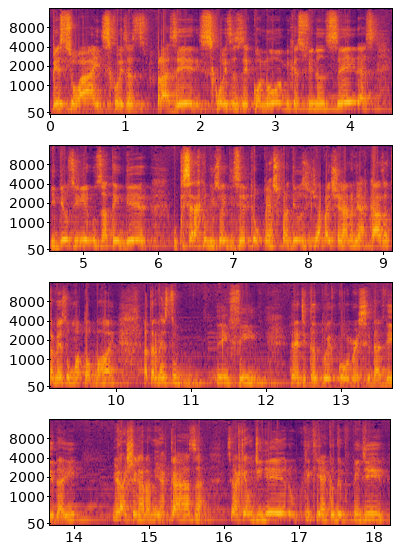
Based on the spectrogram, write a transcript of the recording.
pessoais, coisas prazeres, coisas econômicas, financeiras, e Deus iria nos atender. O que será que o Luiz vai dizer que eu peço para Deus e já vai chegar na minha casa através do motoboy, através do, enfim, né, de tanto e-commerce da vida aí, e vai chegar na minha casa? Será que é o dinheiro? O que é que eu devo pedir?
